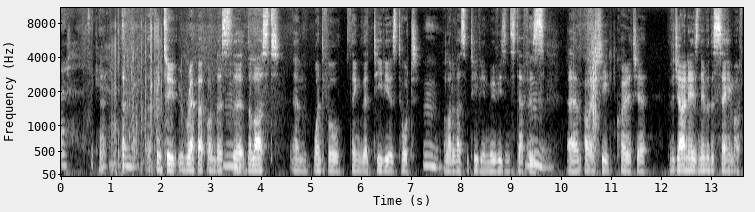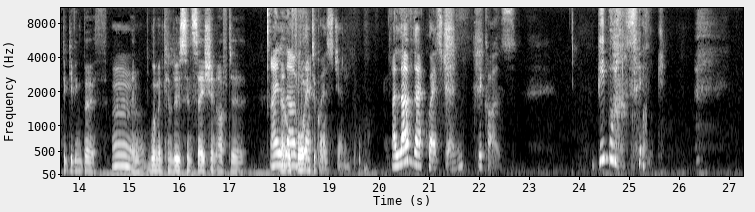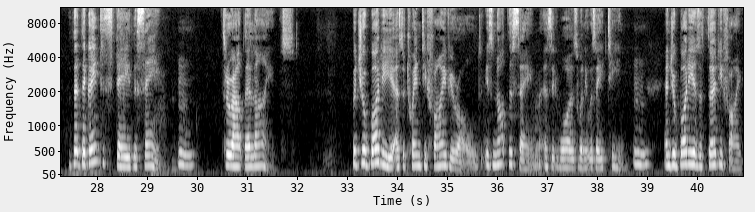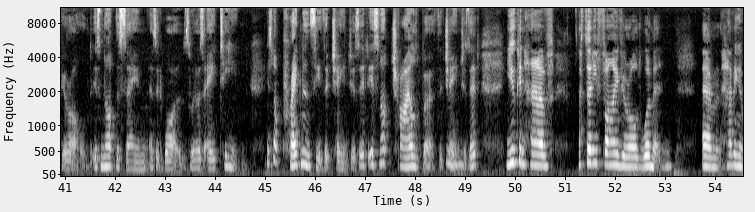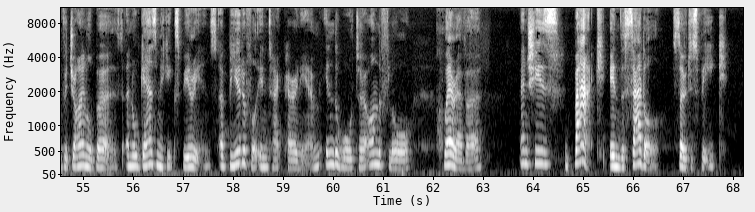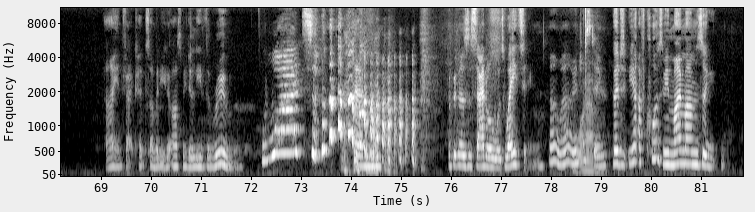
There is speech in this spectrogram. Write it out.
Uh, it's okay. It's I, okay. I think to wrap up on this, the the last um, wonderful thing that TV has taught Mm. a lot of us in TV and movies and stuff is, um, I'll actually quote it here: "The vagina is never the same after giving birth, Mm. and women can lose sensation after I Uh, love that question. I love that question because people think that they're going to stay the same Mm. throughout their lives. But your body as a 25 year old is not the same as it was when it was 18. Mm. And your body as a 35 year old is not the same as it was when it was 18. It's not pregnancy that changes it, it's not childbirth that changes it. You can have a 35 year old woman um, having a vaginal birth, an orgasmic experience, a beautiful intact perineum in the water, on the floor, wherever, and she's back in the saddle, so to speak. I, in fact, had somebody who asked me to leave the room What? um, because the saddle was waiting. oh wow, interesting. But yeah, of course. I mean, my mum's a,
